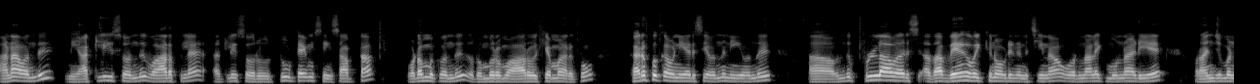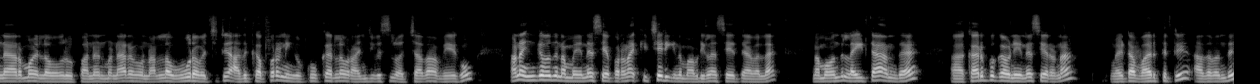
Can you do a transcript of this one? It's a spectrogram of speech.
ஆனால் வந்து நீ அட்லீஸ்ட் வந்து வாரத்தில் அட்லீஸ்ட் ஒரு டூ டைம்ஸ் நீங்கள் சாப்பிட்டா உடம்புக்கு வந்து ரொம்ப ரொம்ப ஆரோக்கியமாக இருக்கும். கருப்பு கவனி அரிசியை வந்து நீங்கள் வந்து வந்து ஃபுல்லாக அரிசி அதாவது வேக வைக்கணும் அப்படின்னு நினச்சிங்கன்னா ஒரு நாளைக்கு முன்னாடியே ஒரு அஞ்சு மணி நேரமோ இல்லை ஒரு பன்னெண்டு மணி நேரம் நல்லா ஊற வச்சுட்டு அதுக்கப்புறம் நீங்கள் குக்கரில் ஒரு அஞ்சு விசில் வச்சா தான் வேகும். ஆனால் இங்கே வந்து நம்ம என்ன செய்ய போகிறோம்னா கிச்சடிக்கு நம்ம அப்படிலாம் செய்ய தேவையில்ல. நம்ம வந்து லைட்டாக அந்த கருப்பு கவனி என்ன செய்கிறோன்னா லைட்டாக வறுத்துட்டு அதை வந்து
